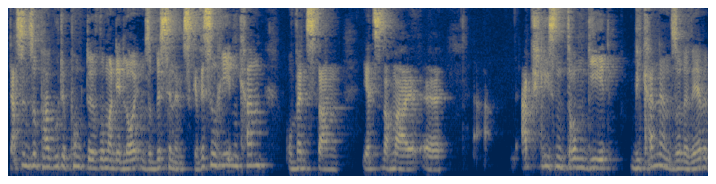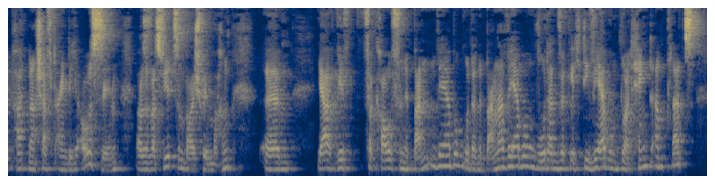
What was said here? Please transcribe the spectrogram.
das sind so ein paar gute Punkte, wo man den Leuten so ein bisschen ins Gewissen reden kann. Und wenn es dann jetzt nochmal äh, abschließend drum geht, wie kann denn so eine Werbepartnerschaft eigentlich aussehen? Also was wir zum Beispiel machen, ähm, ja, wir verkaufen eine Bandenwerbung oder eine Bannerwerbung, wo dann wirklich die Werbung dort hängt am Platz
